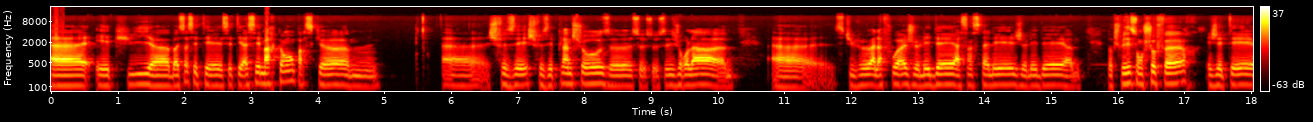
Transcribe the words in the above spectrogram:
Euh, et puis, euh, bah, ça, c'était, c'était assez marquant parce que euh, euh je faisais, je faisais plein de choses euh, ce, ce, ces jours-là. si tu veux, à la fois, je l'aidais à s'installer, je l'aidais. donc, je faisais son chauffeur et j'étais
